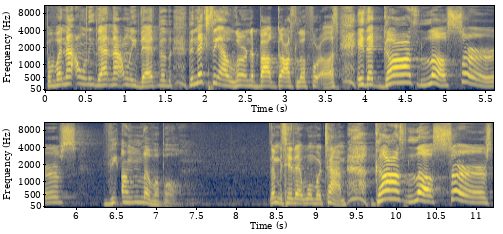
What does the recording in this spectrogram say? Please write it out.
But, but not only that, not only that, the, the next thing I learned about God's love for us is that God's love serves the unlovable. Let me say that one more time. God's love serves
